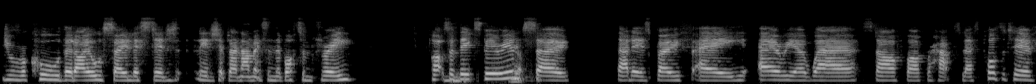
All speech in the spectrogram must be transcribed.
You'll recall that I also listed leadership dynamics in the bottom three parts of the experience. Yeah. So that is both a area where staff are perhaps less positive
